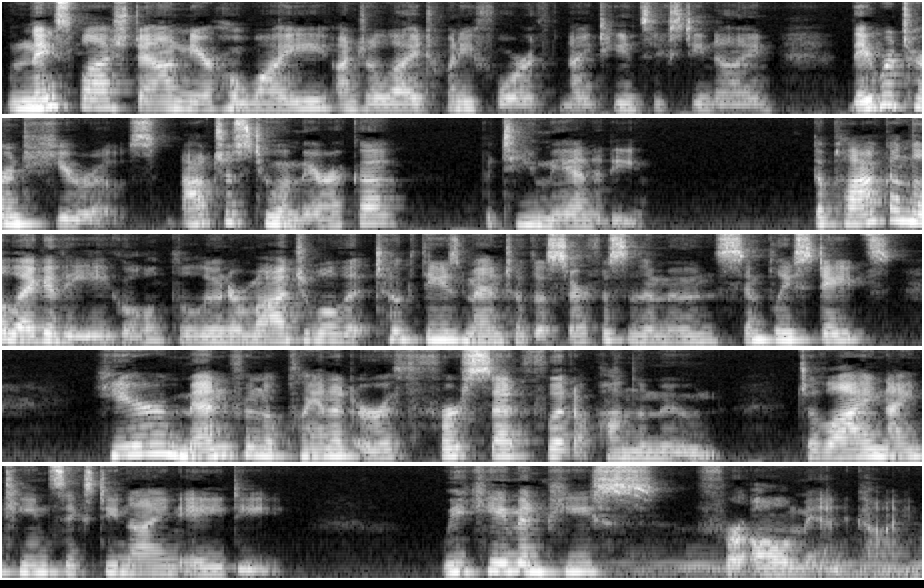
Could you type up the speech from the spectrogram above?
When they splashed down near Hawaii on July 24, 1969, they returned heroes, not just to America, but to humanity. The plaque on the leg of the Eagle, the lunar module that took these men to the surface of the moon, simply states Here, men from the planet Earth first set foot upon the moon July 1969 AD. We came in peace for all mankind.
